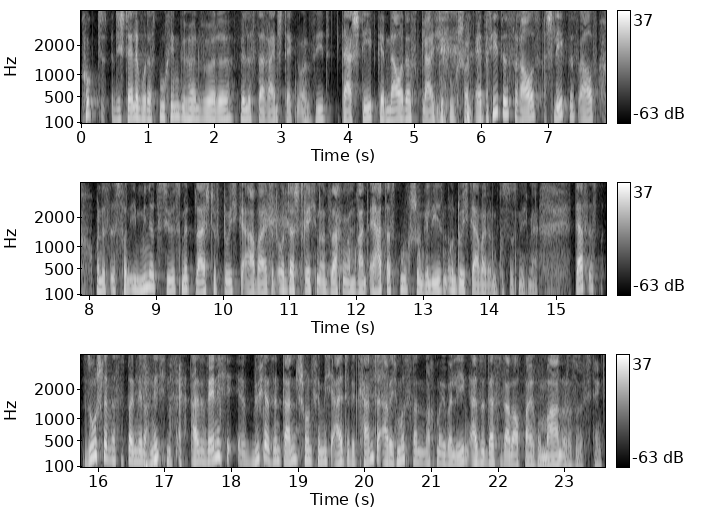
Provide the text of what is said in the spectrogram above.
guckt die Stelle, wo das Buch hingehören würde, will es da reinstecken und sieht, da steht genau das gleiche Buch schon. Er zieht es raus, schlägt es auf und es ist von ihm minutiös mit Bleistift durchgearbeitet, unterstrichen und Sachen am Rand. Er hat das Buch schon gelesen und durchgearbeitet und wusste es nicht mehr. Das ist, so schlimm ist es bei mir noch nicht. Also wenn ich, äh, Bücher sind dann schon für mich alte Bekannte, aber ich muss dann noch mal überlegen, also das ist aber auch bei Romanen oder so, dass ich denke,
